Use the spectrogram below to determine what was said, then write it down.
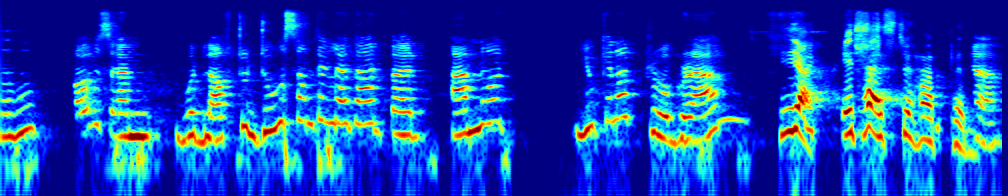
mm-hmm. and would love to do something like that but i'm not you cannot program yeah it has to happen yeah,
